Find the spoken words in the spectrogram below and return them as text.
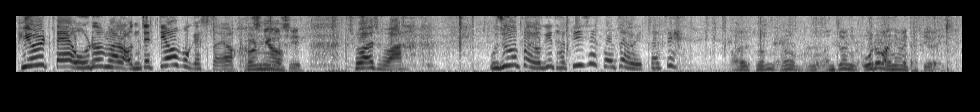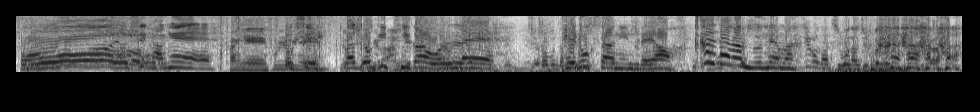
비 올 때 오름을 언제 뛰어보겠어요. 그럼요 좋아 좋아. 우중 오빠 여기 다 뛰실 거죠 여기까지? 아 그럼 어, 뭐 완전 오름 아니면 다 뛰어야지. 오 역시 강해. 강해 역시 훌륭해 맞 여기 뒤가 원래 여러분 다 대록산인데요. 착한 사람 눈에만. 휴지로 다 집어다 줄 거예요 휴지가.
